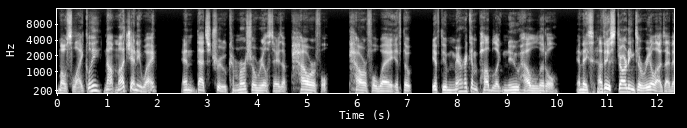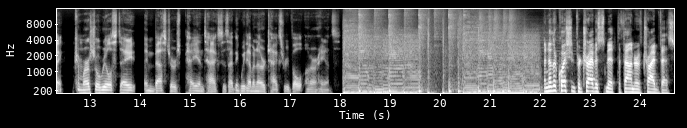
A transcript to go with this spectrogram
most likely, not much anyway. And that's true. Commercial real estate is a powerful, powerful way. If the if the American public knew how little, and they they're starting to realize, I think, commercial real estate investors pay in taxes, I think we'd have another tax revolt on our hands. Another question for Travis Smith, the founder of TribeVest.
